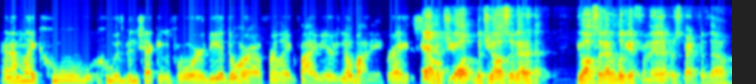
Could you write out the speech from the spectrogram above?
And I'm like, who who has been checking for Diadora for like five years? Nobody, right? So, yeah, but you but you also gotta you also gotta look at it from the other perspective though.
